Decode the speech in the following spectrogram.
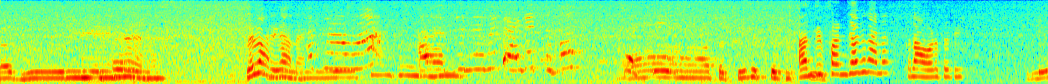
अधूरी है लय भारी गाणं आहे आ, तर ते दिसते आणि ती पंजाबी गाणं तुला आवडतं ती कुठले?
